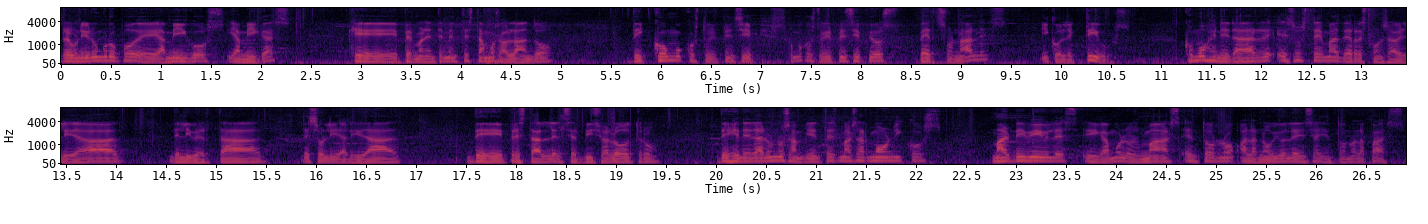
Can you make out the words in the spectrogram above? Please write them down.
reunir un grupo de amigos y amigas que permanentemente estamos hablando de cómo construir principios, cómo construir principios personales y colectivos, cómo generar esos temas de responsabilidad, de libertad, de solidaridad, de prestarle el servicio al otro, de generar unos ambientes más armónicos, más vivibles y los más en torno a la no violencia y en torno a la paz.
